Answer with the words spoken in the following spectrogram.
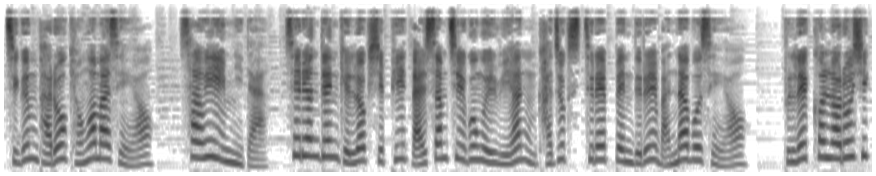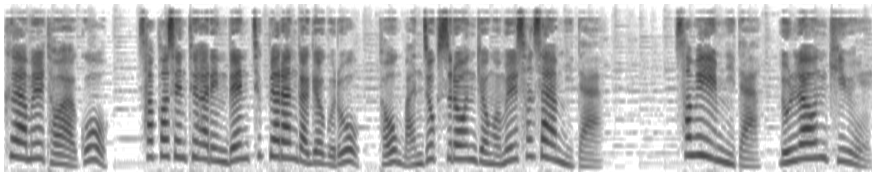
지금 바로 경험하세요. 4위입니다. 세련된 갤럭시 핏 R370을 위한 가죽 스트랩 밴드를 만나보세요. 블랙 컬러로 시크함을 더하고 4% 할인된 특별한 가격으로 더욱 만족스러운 경험을 선사합니다. 3위입니다. 놀라운 기회.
